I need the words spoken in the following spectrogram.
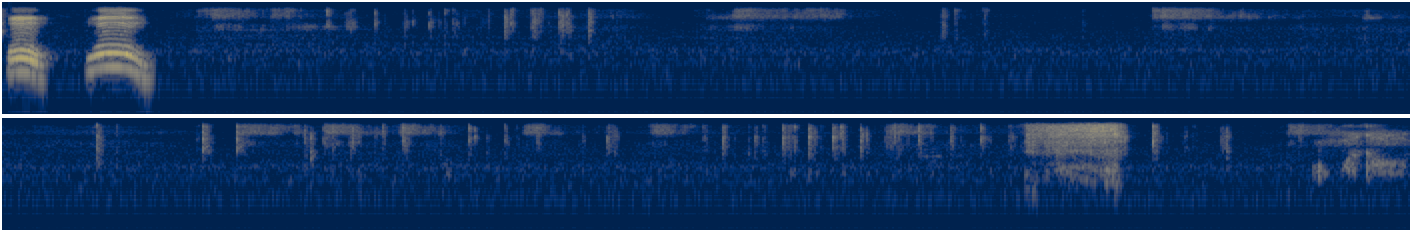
Whoa! Whoa! Oh my god.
